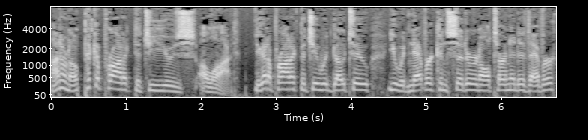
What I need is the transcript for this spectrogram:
I don't know, pick a product that you use a lot. You got a product that you would go to, you would never consider an alternative ever?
